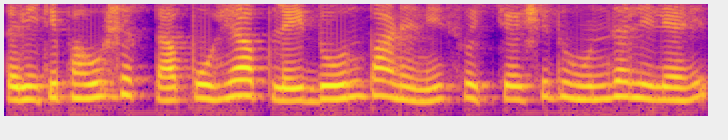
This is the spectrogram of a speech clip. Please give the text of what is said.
तर इथे पाहू शकता पोहे आपले दोन पाण्याने स्वच्छ असे धुवून झालेले आहेत.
